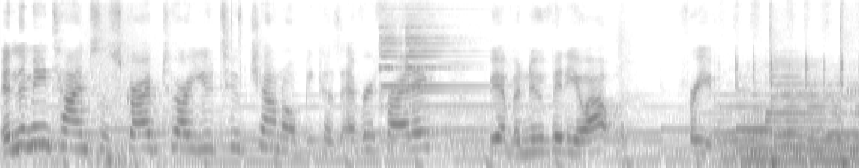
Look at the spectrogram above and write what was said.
In the meantime, subscribe to our YouTube channel because every Friday we have a new video out for you.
